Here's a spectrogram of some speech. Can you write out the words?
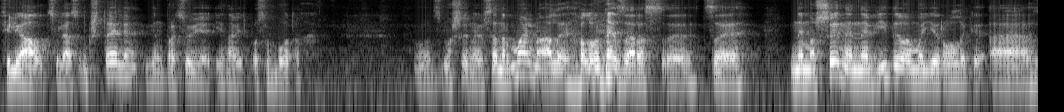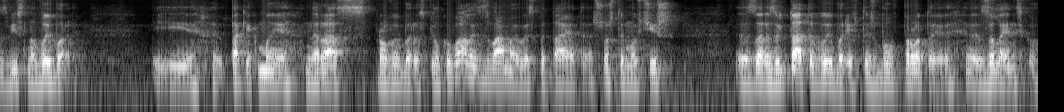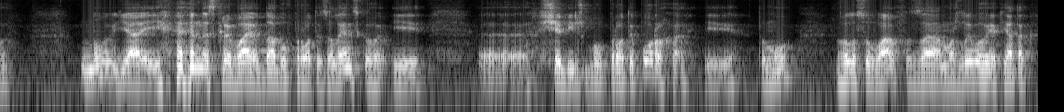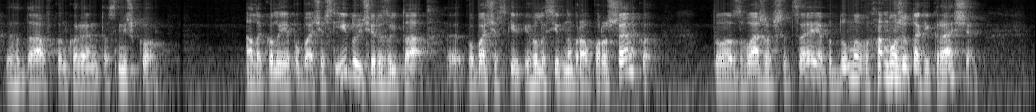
філіал Цулясунгштеля. Він працює і навіть по суботах. От, з машиною все нормально, але головне зараз е, це не машини, не відео мої ролики, а звісно вибори. І так як ми не раз про вибори спілкувались з вами, ви спитаєте, що ж ти мовчиш за результати виборів? Ти ж був проти е, Зеленського. Ну, я і не скриваю, да, був проти Зеленського і е, ще більш був проти Пороха, і тому голосував за можливого, як я так гадав, конкурента Смішко. Але коли я побачив слідуючий результат, е, побачив, скільки голосів набрав Порошенко, то зваживши це, я подумав, а може так і краще.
